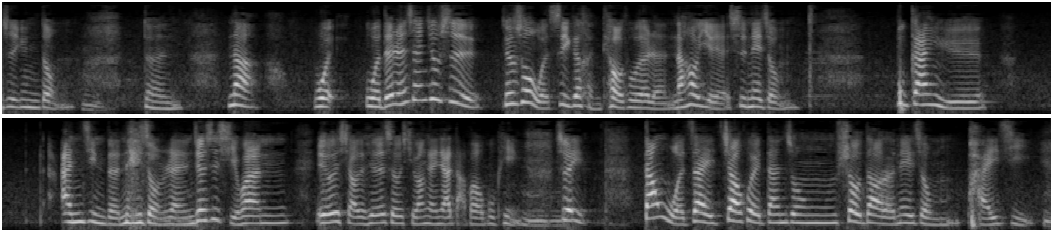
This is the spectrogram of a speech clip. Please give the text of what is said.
志运动，嗯，那我我的人生就是就是说我是一个很跳脱的人，然后也是那种不甘于。安静的那种人，就是喜欢，有小学的时候喜欢跟人家打抱不平，嗯、所以当我在教会当中受到了那种排挤，嗯、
